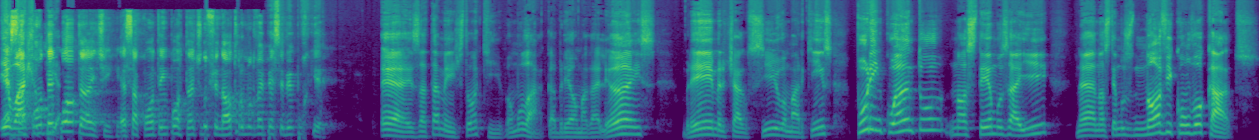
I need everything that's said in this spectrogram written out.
Eu Essa acho conta é que... é importante. Essa conta é importante. No final, todo mundo vai perceber por quê. É, exatamente. Então aqui, vamos lá. Gabriel Magalhães, Bremer, Thiago Silva, Marquinhos. Por enquanto, nós temos aí né? Nós temos nove convocados,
